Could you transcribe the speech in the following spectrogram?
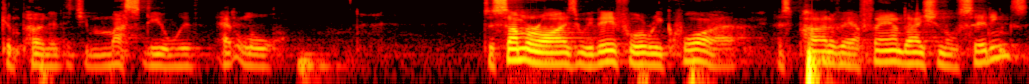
component that you must deal with at law. To summarise, we therefore require as part of our foundational settings,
